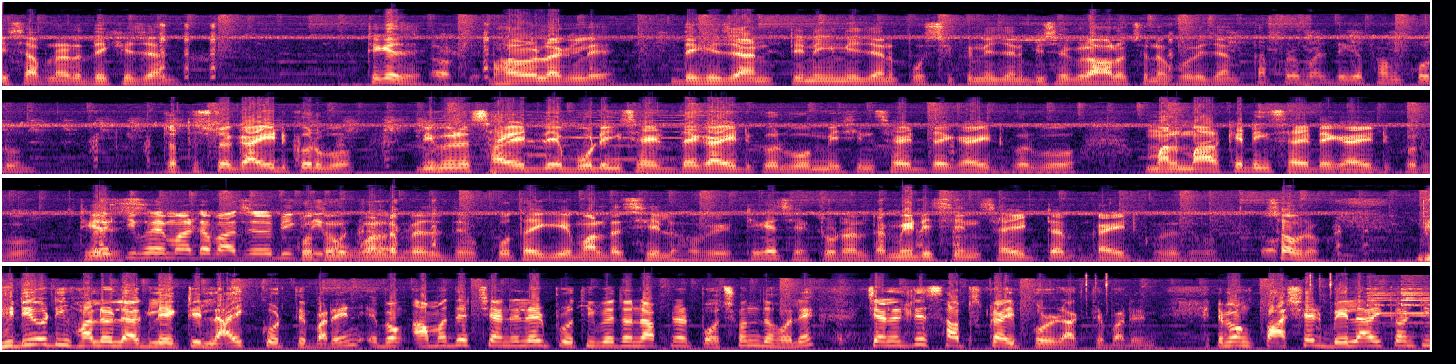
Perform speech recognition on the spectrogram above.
এসে আপনারা দেখে যান। ঠিক আছে? ভালো লাগলে দেখে যান ট্রেনিং নিয়ে যান প্রশিক্ষণ নিয়ে যান বিষয়গুলো আলোচনা করে যান তারপরে বাড়ি থেকে ফার্ম করুন। যথেষ্ট গাইড করব। বিভিন্ন সাইড দিয়ে বোর্ডিং সাইড দিয়ে গাইড করব মেশিন সাইড দিয়ে গাইড করব মাল মার্কেটিং সাইডে গাইড করব। ঠিক আছে? কীভাবে মালটা বাজারে বিক্রি করতে মালটা? বেচতে কোথায় গিয়ে মালটা সেল হবে? ঠিক আছে? টোটালটা মেডিসিন সাইডটা গাইড করে দেবো। সব রকম। ভিডিওটি ভালো লাগলে একটি লাইক করতে পারেন এবং আমাদের চ্যানেলের প্রতিবেদন আপনার পছন্দ হলে চ্যানেলটি সাবস্ক্রাইব করে রাখতে পারেন এবং পাশের বেল আইকনটি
